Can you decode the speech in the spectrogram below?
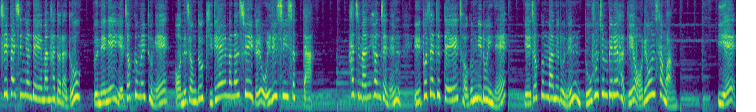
7, 80년대에만 하더라도 은행의 예적금을 통해 어느 정도 기대할 만한 수익을 올릴 수 있었다. 하지만 현재는 1%대의 저금리로 인해 예적금만으로는 노후 준비를 하기 어려운 상황. 이에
